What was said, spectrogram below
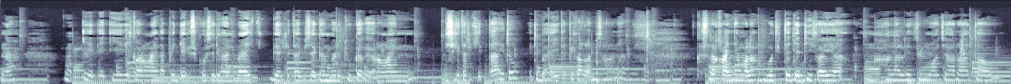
Nah iri, iri ke orang lain tapi dieksekusi dengan baik biar kita bisa gambar juga kayak orang lain di sekitar kita itu itu baik. Tapi kalau misalnya keserakahannya malah membuat kita jadi kayak menghalalin semua cara atau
